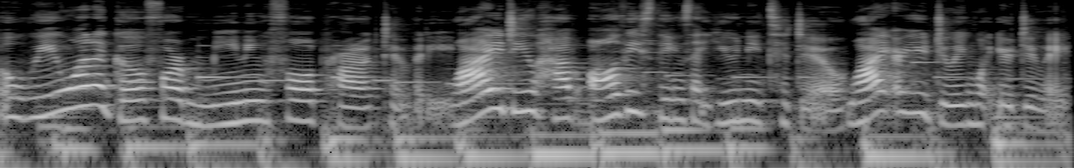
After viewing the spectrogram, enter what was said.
But we want to go for meaningful productivity. Why do you have all these things that you need to do? Why are you doing what you're doing?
